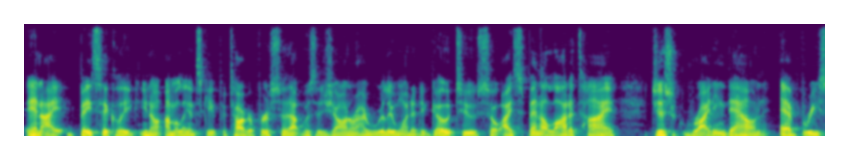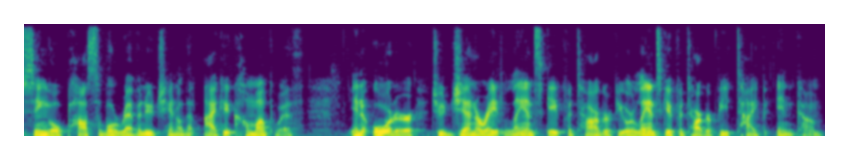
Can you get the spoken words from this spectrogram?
And I basically, you know, I'm a landscape photographer, so that was the genre I really wanted to go to. So I spent a lot of time just writing down every single possible revenue channel that I could come up with in order to generate landscape photography or landscape photography type income.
